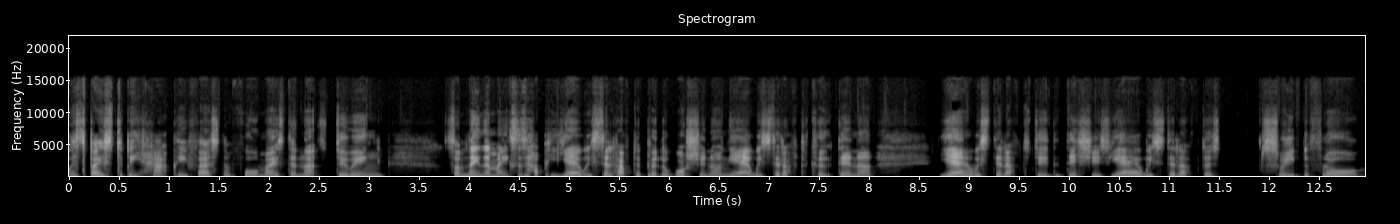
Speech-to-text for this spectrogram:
We're supposed to be happy first and foremost, and that's doing something that makes us happy. Yeah, we still have to put the washing on. Yeah, we still have to cook dinner. Yeah, we still have to do the dishes. Yeah, we still have to sweep the floor.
